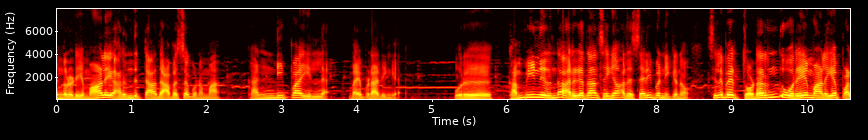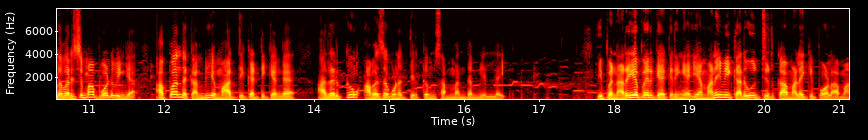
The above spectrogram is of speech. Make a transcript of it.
எங்களுடைய மாலை அருந்துட்டால் அது அபசகுணமா? கண்டிப்பாக இல்லை. பயப்படாதீங்க. ஒரு கம்பின்னு இருந்தால் அருக தான் செய்யும் அதை சரி பண்ணிக்கணும். சில பேர் தொடர்ந்து ஒரே மாலையை பல வருஷமாக போடுவீங்க. அப்போ அந்த கம்பியை மாற்றி கட்டிக்கங்க. அதற்கும் அபசகுணத்திற்கும் சம்பந்தம் இல்லை. இப்போ நிறைய பேர் கேட்குறீங்க என் மனைவி கருவுற்றிருக்கா மலைக்கு போகலாமா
